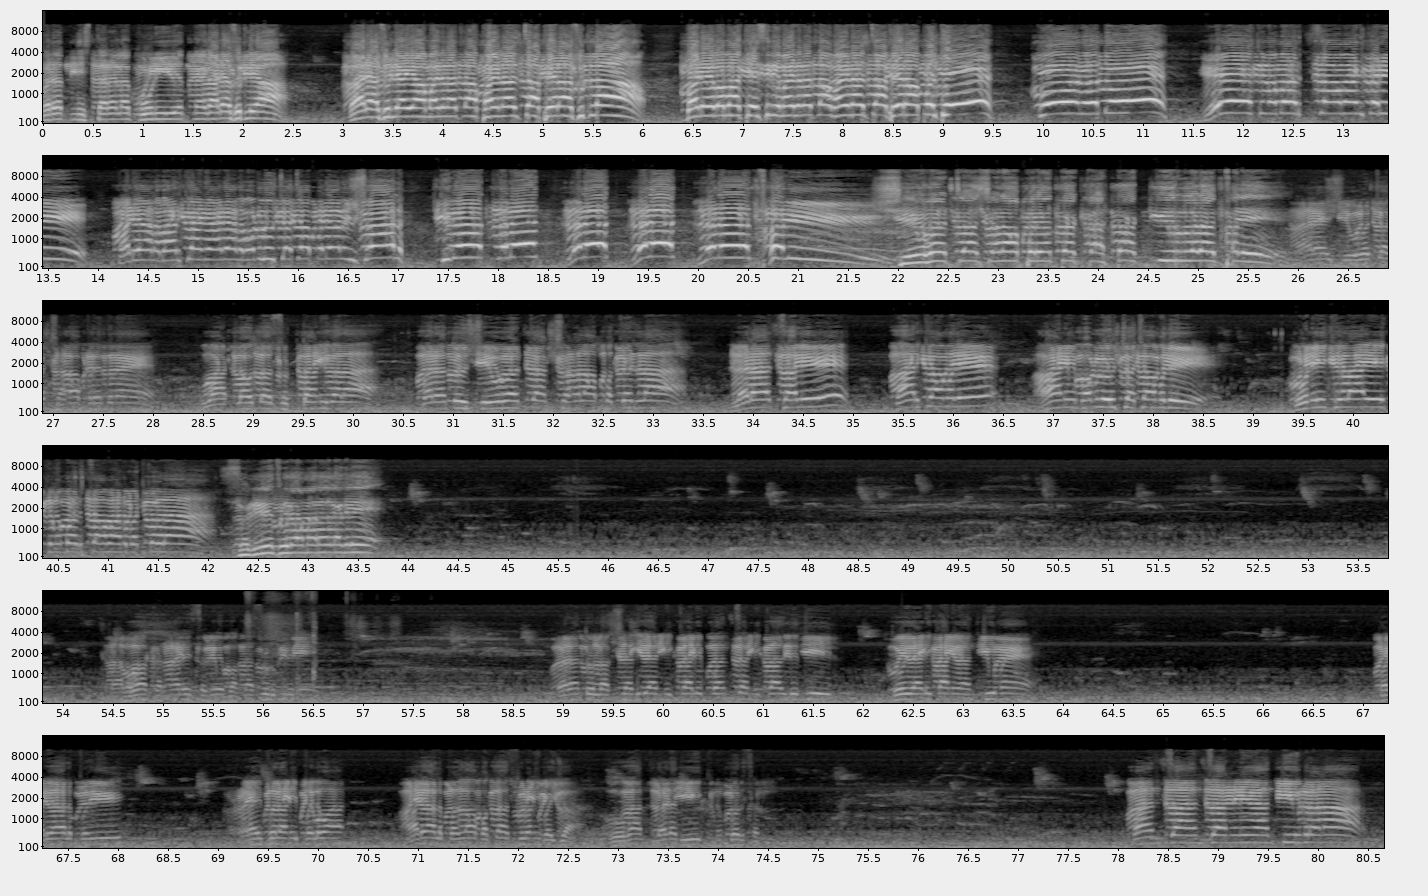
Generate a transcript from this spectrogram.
परत निस्तारायला कोणी येत नाही. गाड्या सुटल्या. गाड्या सुटल्या या मैदानातला फायनलचा फेरा सुटला. बडे बाबा केसरी मैदानातला फायनलचा फेरा पलतोय कोण होतोय एक नंबरचा मानकरी पड्याल बारक्या आणि आड्याल बबलू चाचा पड्याल विशाल. तिघात लढत लढत लढत लढत झाली. शेवटच्या क्षणापर्यंत काटाकीर लढत झाली. शेवटच्या क्षणापर्यंत वाटला होता सुट्टा निघाला परंतु शेवटच्या क्षणाला पकडला. लढत झाली बारक्यामध्ये आणि बबलू मध्ये कोणी केला एक नंबरचा मान पटकवला? सगळेच उड्या मारायला लागले. करणारे सगळे बकासूर प्रेमी परंतु लक्षात घ्या निकाली पंच निकाल देतील. तो या ठिकाणी अंतिम आहे. पड्याल पळी. रायफल आणि पैलवान. आड्याल पडला बकासूर आणि बैजा. दोघात लढत एक नंबर झाली पंचांचा निर्णय अंतिम राहणार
